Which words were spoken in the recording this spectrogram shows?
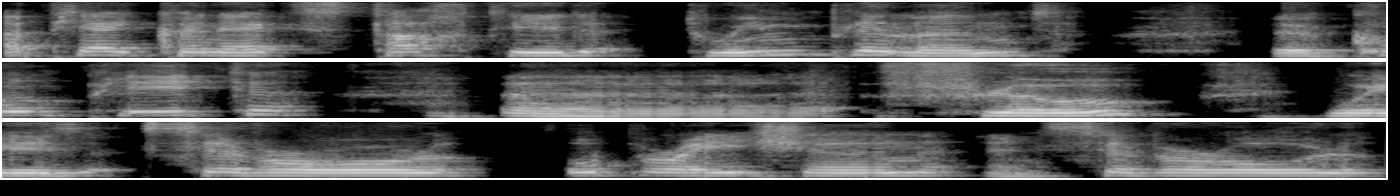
API Connect started to implement a complete uh, flow with several operation and several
